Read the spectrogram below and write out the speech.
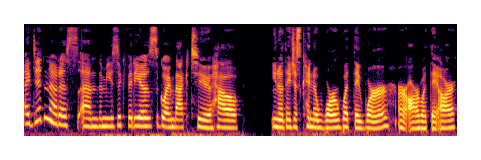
I did notice um, the music videos going back to how, you know, they just kind of were what they were or are what they are.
